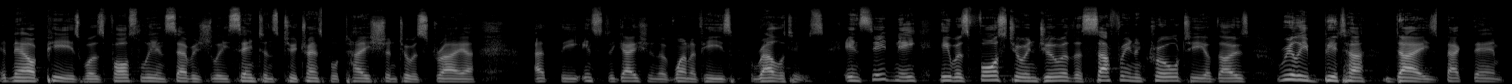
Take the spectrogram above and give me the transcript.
it now appears, was falsely and savagely sentenced to transportation to Australia at the instigation of one of his relatives. In Sydney, he was forced to endure the suffering and cruelty of those really bitter days back then.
